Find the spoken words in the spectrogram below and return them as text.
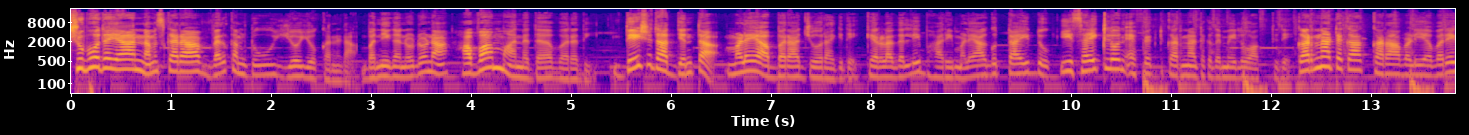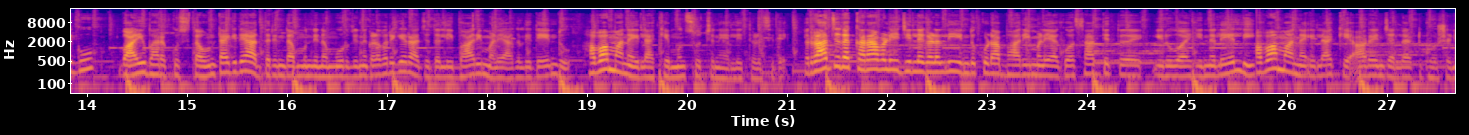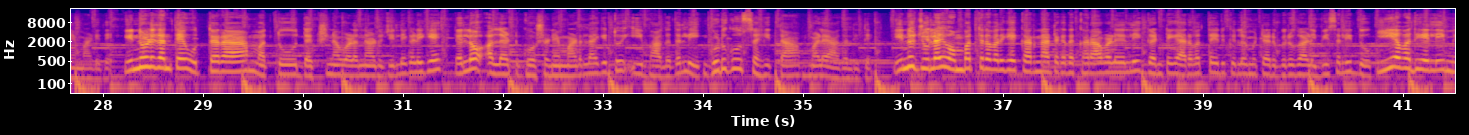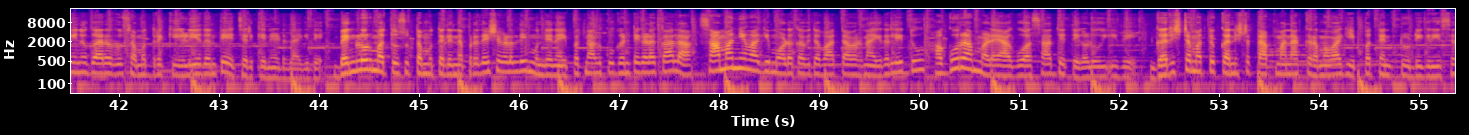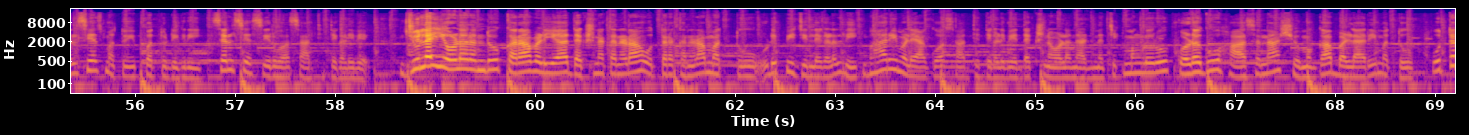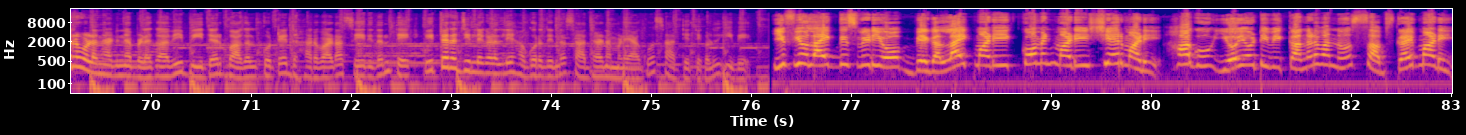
ಶುಭೋದಯ, ನಮಸ್ಕಾರ, welcome to Yoyo Kannada. ಬನ್ನೀಗ ನೋಡೋಣ ಹವಾಮಾನದ ವರದಿ. ದೇಶದಾದ್ಯಂತ ಮಳೆಯ ಅಬ್ಬರ ಜೋರಾಗಿದೆ. ಕೇರಳದಲ್ಲಿ ಭಾರಿ ಮಳೆ ಆಗುತ್ತಾ ಇದ್ದು, ಈ ಸೈಕ್ಲೋನ್ ಎಫೆಕ್ಟ್ ಕರ್ನಾಟಕದ ಮೇಲೂ ಆಗ್ತಿದೆ. ಕರ್ನಾಟಕ ಕರಾವಳಿಯವರೆಗೂ ವಾಯುಭಾರ ಕುಸಿತ ಉಂಟಾಗಿದೆ. ಆದ್ದರಿಂದ ಮುಂದಿನ ಮೂರು ದಿನಗಳವರೆಗೆ ರಾಜ್ಯದಲ್ಲಿ ಭಾರಿ ಮಳೆಯಾಗಲಿದೆ ಎಂದು ಹವಾಮಾನ ಇಲಾಖೆ ಮುನ್ಸೂಚನೆಯಲ್ಲಿ ತಿಳಿಸಿದೆ. ರಾಜ್ಯದ ಕರಾವಳಿ ಜಿಲ್ಲೆಗಳಲ್ಲಿ ಇಂದು ಕೂಡ ಭಾರಿ ಮಳೆಯಾಗುವ ಸಾಧ್ಯತೆ ಇರುವ ಹಿನ್ನೆಲೆಯಲ್ಲಿ ಹವಾಮಾನ ಇಲಾಖೆ ಆರೆಂಜ್ ಅಲರ್ಟ್ ಘೋಷಣೆ ಮಾಡಿದೆ. ಇನ್ನುಳಿದಂತೆ ಉತ್ತರ ಮತ್ತು ದಕ್ಷಿಣ ಒಳನಾಡು ಜಿಲ್ಲೆಗಳಿಗೆ ಯೆಲ್ಲೋ ಅಲರ್ಟ್ ಘೋಷಣೆ ಮಾಡಲಾಗಿದ್ದು, ಈ ಭಾಗದಲ್ಲಿ ಗುಡುಗು ಸಹಿತ ಮಳೆ ಆಗಲಿದೆ. ಇನ್ನು ಜುಲೈ ಒಂಬತ್ತರವರೆಗೆ ಕರ್ನಾಟಕದ ಕರಾವಳಿಯಲ್ಲಿ ಗಂಟೆಗೆ ಅರವತ್ತೈದು ಕಿಲೋಮೀಟರ್ ಬಿರುಗಾಳಿ ಬೀಸಲಿದ್ದು, ಈ ಅವಧಿಯಲ್ಲಿ ಮೀನುಗಾರರು ಸಮುದ್ರಕ್ಕೆ ಇಳಿಯದಂತೆ ಎಚ್ಚರಿಕೆ ನೀಡಲಾಗಿದೆ. ಬೆಂಗಳೂರು ಮತ್ತು ಸುತ್ತಮುತ್ತಲಿನ ಪ್ರದೇಶಗಳಲ್ಲಿ ಮುಂದಿನ ಇಪ್ಪತ್ನಾಲ್ಕು ಗಂಟೆಗಳ ಕಾಲ ಸಾಮಾನ್ಯವಾಗಿ ಮೋಡ ಕವಿದ ವಾತಾವರಣ ಇರಲಿದ್ದು, ಹಗುರ ಮಳೆಯಾಗುವ ಸಾಧ್ಯತೆಗಳು ಇವೆ. ಗರಿಷ್ಠ ಮತ್ತು ಕನಿಷ್ಠ ತಾಪಮಾನ ಕ್ರಮವಾಗಿ ಇಪ್ಪತ್ತೆಂಟು ಡಿಗ್ರಿ ಸೆಲ್ಸಿಯಸ್ ಮತ್ತು ಇಪ್ಪತ್ತು ಡಿಗ್ರಿ ಸೆಲ್ಸಿಯಸ್ ಇರುವ ಸಾಧ್ಯತೆಗಳಿವೆ. ಜುಲೈ ಏಳರಂದು ಕರಾವಳಿಯ ದಕ್ಷಿಣ ಕನ್ನಡ, ಉತ್ತರ ಕನ್ನಡ ಮತ್ತು ಉಡುಪಿ ಜಿಲ್ಲೆಗಳಲ್ಲಿ ಭಾರಿ ಮಳೆಯಾಗುವ ಸಾಧ್ಯತೆಗಳಿವೆ. ದಕ್ಷಿಣ ಒಳನಾಡಿನ ಚಿಕ್ಕಮಗಳೂರು, ಕೊಡಗು, ಹಾಸನ, ಶಿವಮೊಗ್ಗ, ಬಳ್ಳಾರಿ ಮತ್ತು ಉತ್ತರ ಒಳನಾಡಿನ ಬೆಳಗಾವಿ, ಬೀದರ್, ಬಾಗಲಕೋಟೆ, ಧಾರವಾಡ ಸೇರಿದಂತೆ ಇತರ ಜಿಲ್ಲೆಗಳಲ್ಲಿ ಹಗುರದಿಂದ ಸಾಧಾರಣ ಮಳೆಯಾಗುವ ಸಾಧ್ಯತೆಗಳು ಇವೆ. If you like this video ಬೇಗ ಲೈಕ್ ಮಾಡಿ ಕಾಮೆಂಟ್ ಮಾಡಿ ಶೇರ್ ಮಾಡಿ ಹಾಗೂ ಯೋಯೋ ಟಿವಿ ಕನ್ನಡವನ್ನು ಸಬ್ಸ್ಕ್ರೈಬ್ ಮಾಡಿ.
